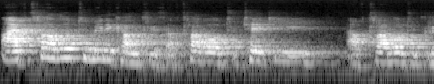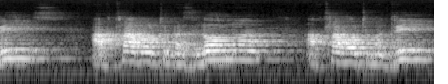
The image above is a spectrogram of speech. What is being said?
I've traveled to many countries. I've traveled to Turkey, I've traveled to Greece, I've traveled to Barcelona, I've traveled to Madrid,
